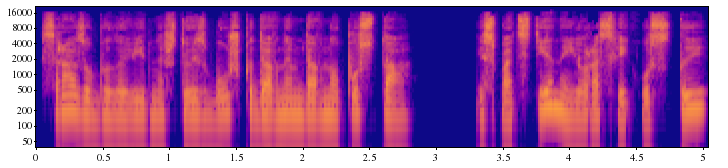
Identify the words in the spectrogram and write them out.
Сразу было видно, что избушка давным-давно пуста. Из-под стен ее росли кусты,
